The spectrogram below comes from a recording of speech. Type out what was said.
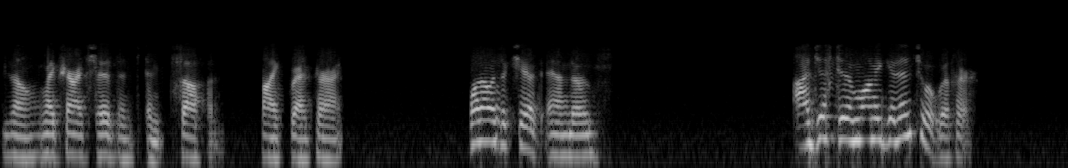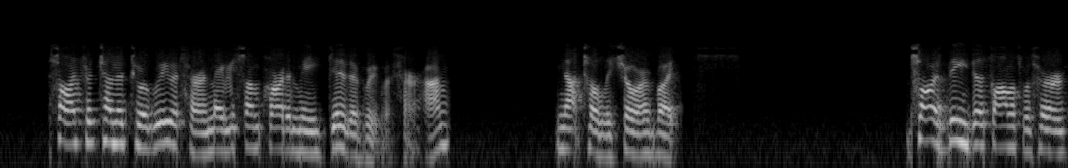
you know, my parents did and, and stuff, and my grandparents. When I was a kid, and uh, I just didn't want to get into it with her. So I pretended to agree with her, and maybe some part of me did agree with her. I'm not totally sure, but so I was being dishonest with her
